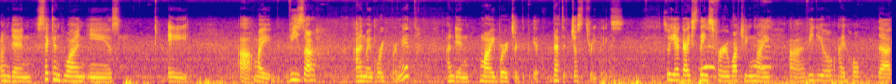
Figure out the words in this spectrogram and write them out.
And then second one is a uh, my visa and my work permit and then my birth certificate. That's it just three things so yeah guys thanks for watching my uh, video. I hope that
